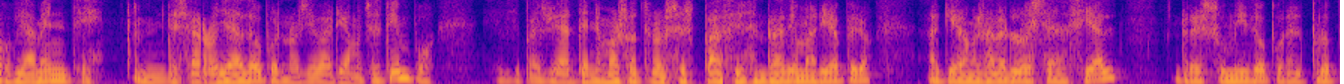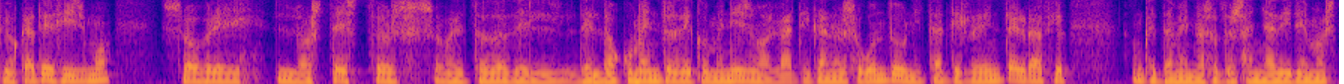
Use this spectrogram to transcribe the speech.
obviamente desarrollado pues nos llevaría mucho tiempo. Y para eso ya tenemos otros espacios en Radio María, pero aquí vamos a ver lo esencial resumido por el propio catecismo sobre los textos, sobre todo del, documento de ecumenismo del Vaticano II, Unitatis Redintegratio, aunque también nosotros añadiremos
